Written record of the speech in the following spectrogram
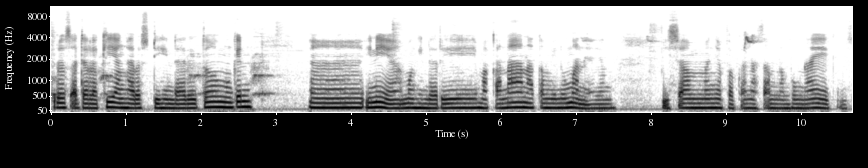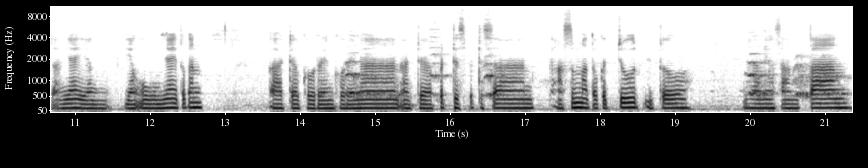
Terus ada lagi yang harus dihindari itu mungkin eh, ini ya menghindari makanan atau minuman ya yang bisa menyebabkan asam lambung naik. Misalnya yang yang umumnya itu kan ada goreng-gorengan ada pedes-pedesan asam atau kecut itu misalnya santan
